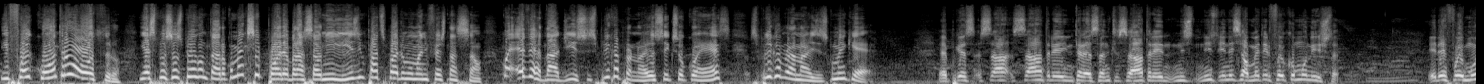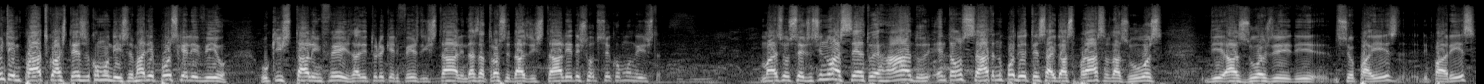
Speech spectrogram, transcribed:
e foi contra o outro. E as pessoas perguntaram: como é que você pode abraçar o niilismo e participar de uma manifestação? É verdade isso? Explica para nós. Eu sei que o senhor conhece. Explica para nós isso. Como é que é? É porque Sartre é interessante que Sartre inicialmente ele foi comunista. Ele foi muito empático às teses comunistas, mas depois que ele viu o que Stalin fez, a leitura que ele fez de Stalin, das atrocidades de Stalin, ele deixou de ser comunista. Mas, ou seja, se não há certo ou errado, então Sartre não poderia ter saído das praças, das ruas, de, as ruas de, de, de seu país, de Paris,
